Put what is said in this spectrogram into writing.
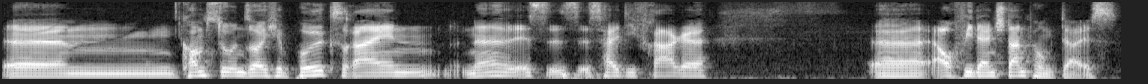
Ähm, kommst du in solche Pulks rein? Ne? Ist, ist, ist halt die Frage, äh, auch wie dein Standpunkt da ist.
